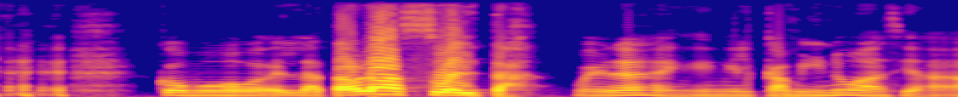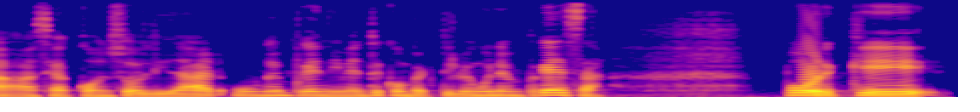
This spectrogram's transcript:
como la tabla suelta, en, el camino hacia, hacia consolidar un emprendimiento y convertirlo en una empresa, porque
